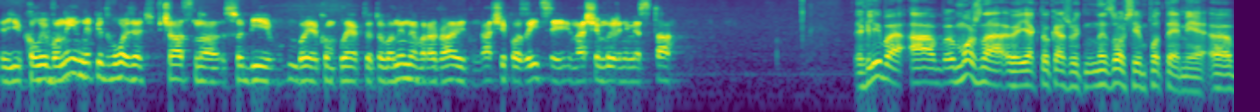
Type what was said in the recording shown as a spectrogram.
і коли вони не підвозять вчасно собі боєкомплекти, то вони не вражають наші позиції і наші мирні міста. Глібе, а можна, е, як то кажуть, не зовсім по темі. Е,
